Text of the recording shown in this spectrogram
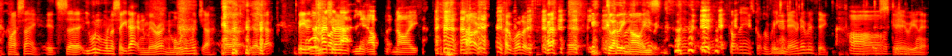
What can I say? It's uh, you wouldn't want to see that in the mirror in the morning, would you? Uh, yeah, that- being Imagine gone out- that lit up at night. no, don't want to. Glowing eyes. scary. It's got there, it's got the ring there and everything. Oh, it's dear. scary, isn't it?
